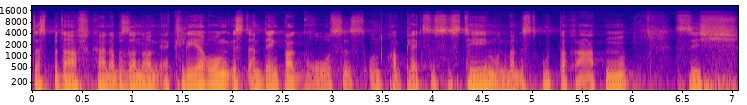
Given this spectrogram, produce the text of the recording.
das bedarf keiner besonderen Erklärung, ist ein denkbar großes und komplexes System und man ist gut beraten, sich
